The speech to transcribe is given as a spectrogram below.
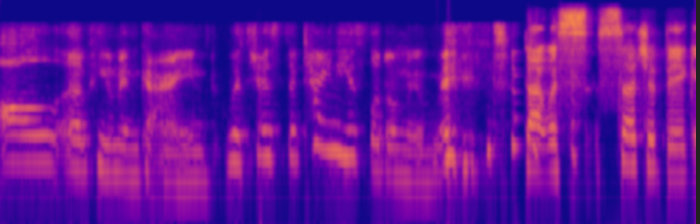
all of humankind with just the tiniest little movement. that was such a big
